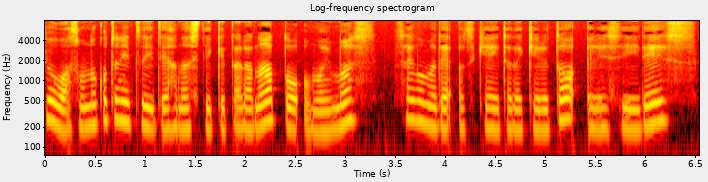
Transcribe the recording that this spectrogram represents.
今日はそんなことについて話していけたらなと思います。最後までお付き合いいただけると嬉しいです。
